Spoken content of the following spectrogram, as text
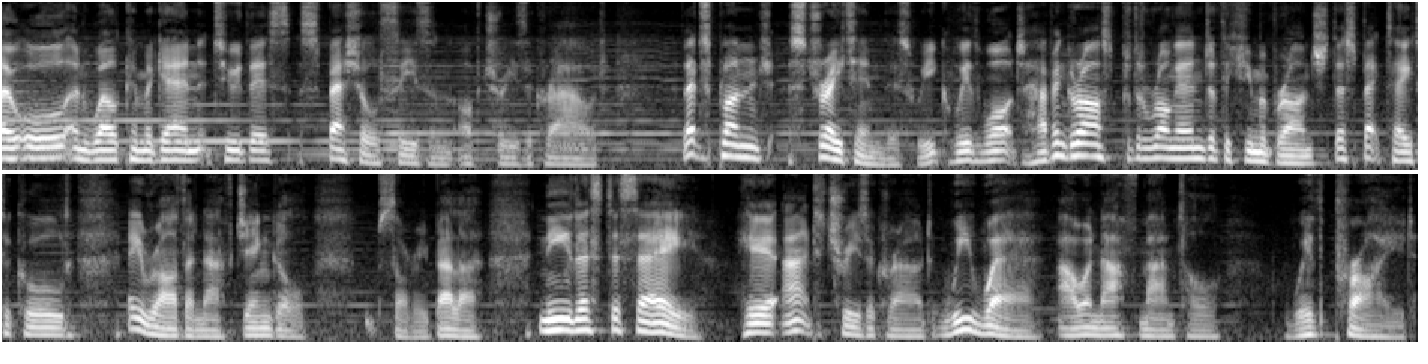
Hello, all, and welcome again to this special season of Trees a Crowd. Let's plunge straight in this week with what, having grasped the wrong end of the humour branch, the spectator called a rather naff jingle. Sorry, Bella. Needless to say, here at Trees a Crowd, we wear our naff mantle with pride.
